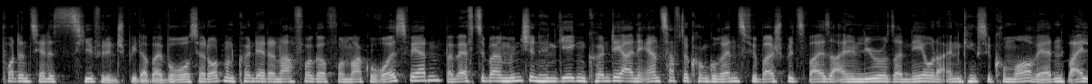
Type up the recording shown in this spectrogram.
potenzielles Ziel für den Spieler. Bei Borussia Dortmund könnte er der Nachfolger von Marco Reus werden. Beim FC Bayern München hingegen könnte er eine ernsthafte Konkurrenz für beispielsweise einen Leroy Sané oder einen Kingsley Coman werden, weil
